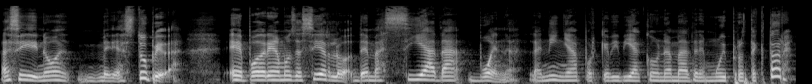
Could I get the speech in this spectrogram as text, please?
así, ¿no? Media estúpida, eh, podríamos decirlo, demasiada buena la niña porque vivía con una madre muy protectora.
